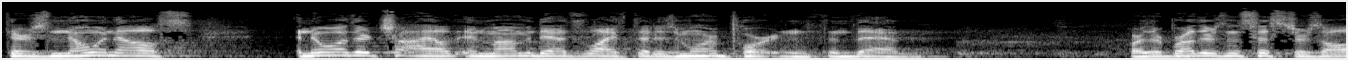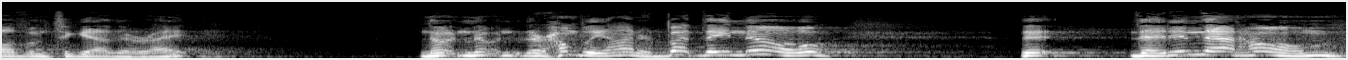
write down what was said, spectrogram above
There's no one else no other child in mom and dad's life that is more important than them or their brothers and sisters, all of them together, right? No, no, they're humbly honored, but they know that, that in that home,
